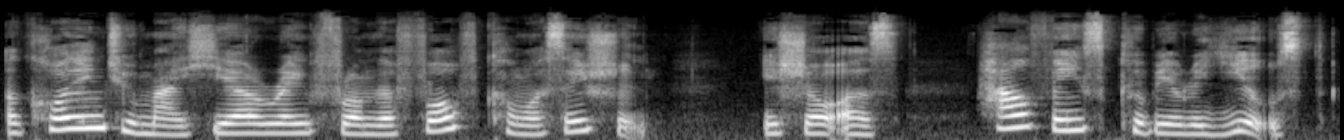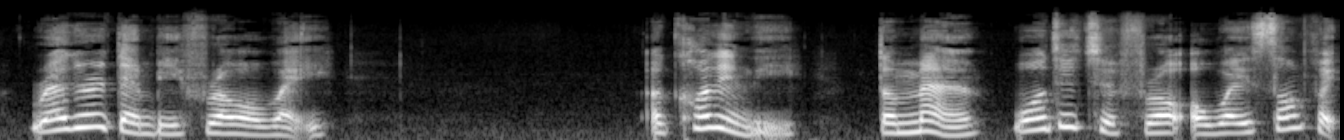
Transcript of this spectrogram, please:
According to my hearing from the fourth conversation, it showed us how things could be reused rather than be thrown away. Accordingly, the man wanted to throw away something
